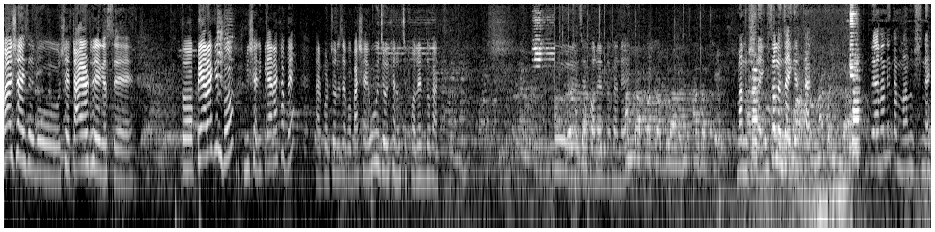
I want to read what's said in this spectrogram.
বাসায় যাইবো সে টায়ার্ড হয়ে গেছে। তো পেয়ারা কিনবো মিশারি পেয়ারা খাবে তারপর চলে যাব বাসায়। ওই যে ওইখানে হচ্ছে ফলের দোকান। মানুষ নাই। চলেন যাই গিয়ে থাক মানুষ নাই।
